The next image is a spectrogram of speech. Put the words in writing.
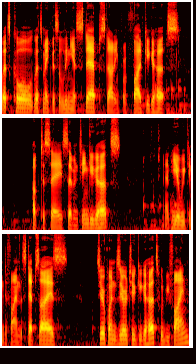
Let's call, let's make this a linear step starting from 5 gigahertz up to say 17 gigahertz. And here we can define the step size. 0.02 gigahertz would be fine,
